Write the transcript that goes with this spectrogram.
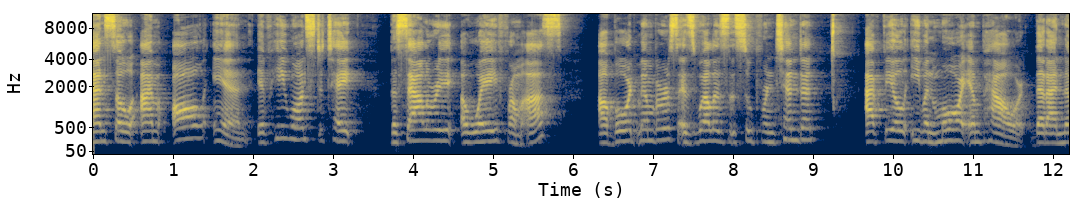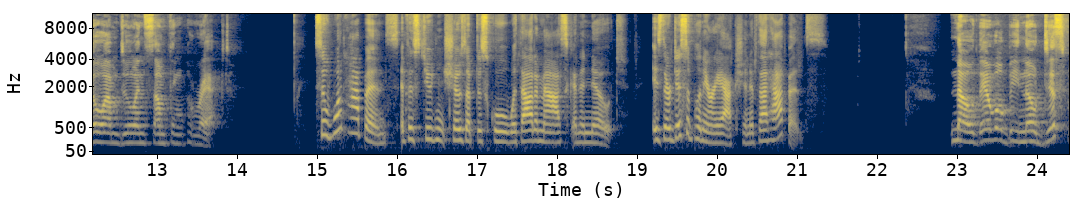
And so I'm all in. If he wants to take the salary away from us, our board members, as well as the superintendent, I feel even more empowered that I know I'm doing something correct. So, what happens if a student shows up to school without a mask and a note? Is there disciplinary action if that happens? No, there will be no dis.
